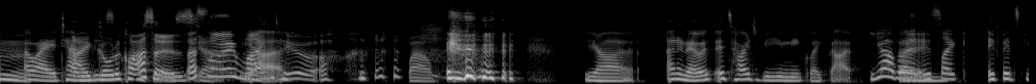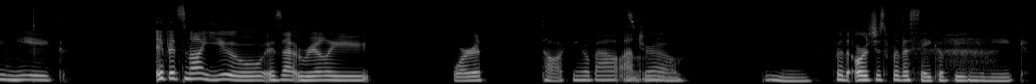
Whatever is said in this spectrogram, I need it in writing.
Mm. Oh, I attend. I these go to classes. That's Yeah. literally mine Yeah. too. Wow. yeah, I don't know. It, it's hard to be unique like that. Yeah, but it's Um, like if it's unique, if it's not you, is that really worth talking about? I It's don't know. true. Mm. For the or just for the sake of being unique.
